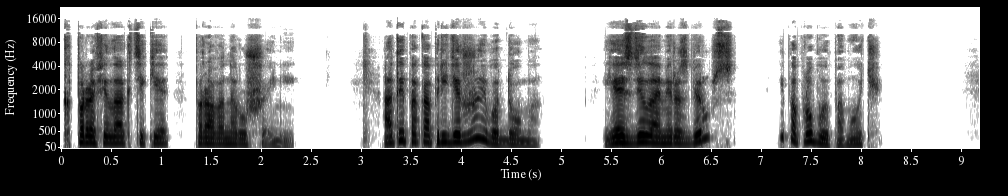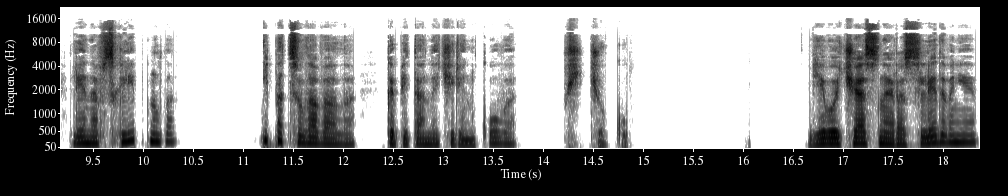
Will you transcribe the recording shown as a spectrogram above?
к профилактике правонарушений. А ты пока придержи его дома. Я с делами разберусь и попробую помочь. Лена всхлипнула и поцеловала капитана Черенкова в щеку. Его частное расследование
